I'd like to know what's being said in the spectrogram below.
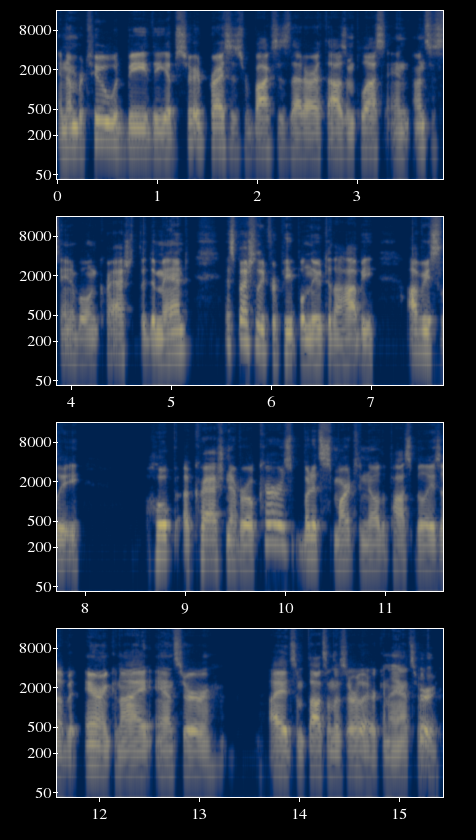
And number two would be the absurd prices for boxes that are a thousand plus and unsustainable and crash the demand, especially for people new to the hobby. Obviously, hope a crash never occurs, but it's smart to know the possibilities of it. Aaron, can I answer? I had some thoughts on this earlier. Can I answer? Sure.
